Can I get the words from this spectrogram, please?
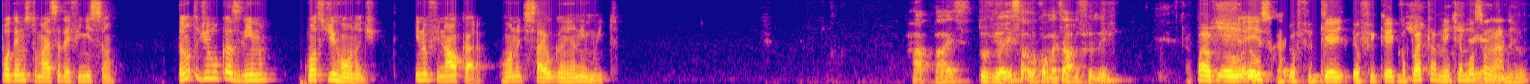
podemos tomar essa definição. Tanto de Lucas Lima quanto de Ronald. E no final, cara, o Ronald saiu ganhando e muito. Rapaz, tu viu aí, Saulo, o comentário do Felipe? Rapaz, eu, é isso, cara. Eu fiquei, eu fiquei completamente emocionado, viu?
